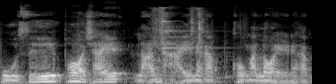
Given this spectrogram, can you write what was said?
ปู่ซื้อพ่อใช้ร้านขายนะครับ คงอร่อยนะครับ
